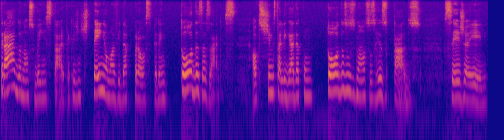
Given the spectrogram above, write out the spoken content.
traga o nosso bem-estar, para que a gente tenha uma vida próspera em todas as áreas. A autoestima está ligada com todos os nossos resultados, seja ele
